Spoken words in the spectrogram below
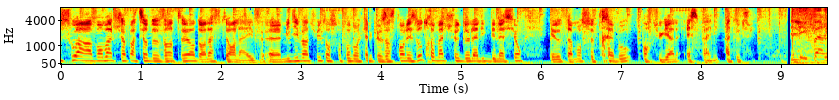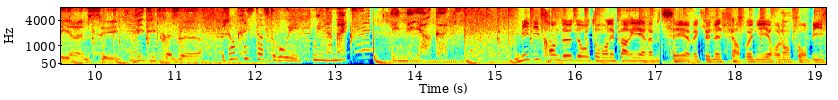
soir, avant match à partir de 20h dans l'After Live. Euh, midi 28, on se retrouve dans quelques instants. Les autres matchs de la Ligue des Nations et notamment ce très beau Portugal-Espagne. À tout de suite. Les paris RMC, midi 13h. Jean-Christophe Drouet, Winamax, les meilleurs cotes. Midi 32 de retour dans les paris RMC avec Lionel Charbonnier, Roland Courbis,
